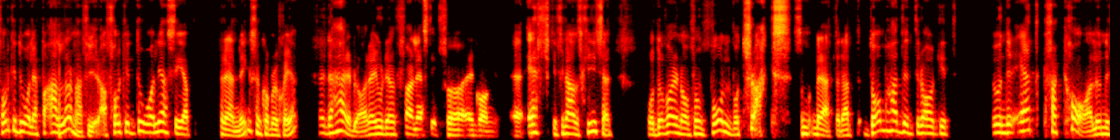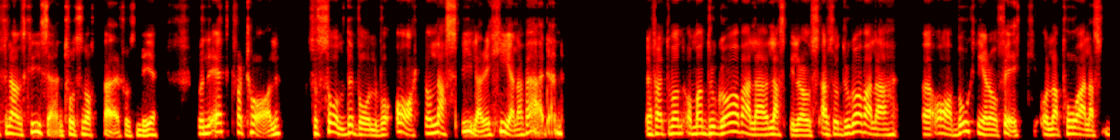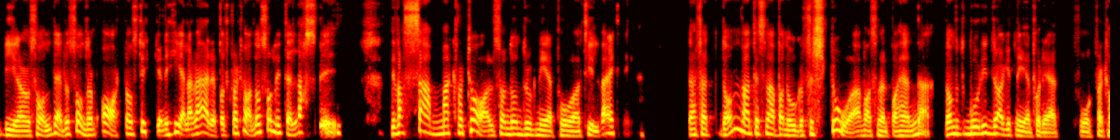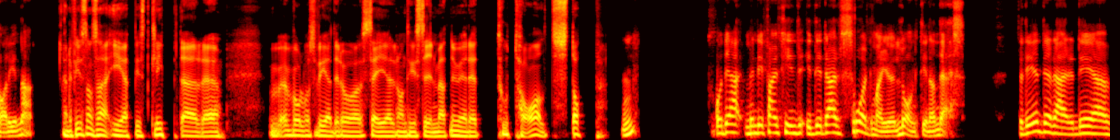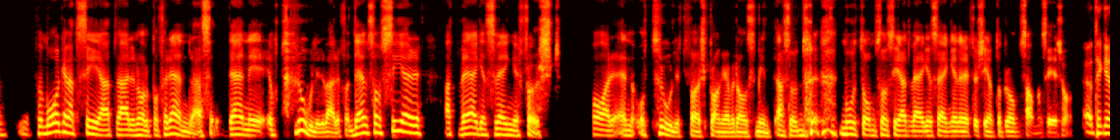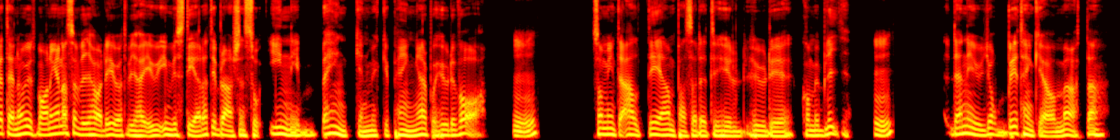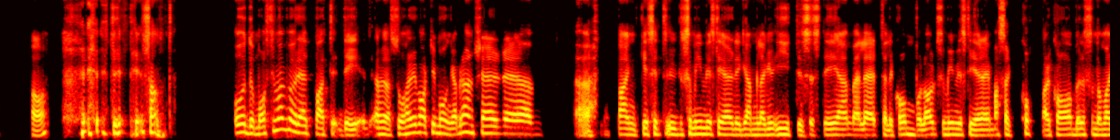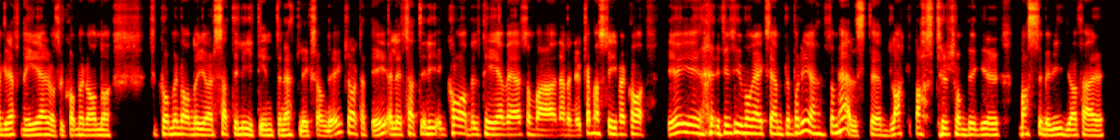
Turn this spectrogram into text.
Folk är dåliga på alla de här fyra. Folk är dåliga att se förändring som kommer att ske. Det här är bra. Jag gjorde en föreläsning för en gång eh, efter finanskrisen. Och då var det någon från Volvo Trucks som berättade att de hade dragit under ett kvartal under finanskrisen 2008, 2009. Under ett kvartal så sålde Volvo 18 lastbilar i hela världen. Därför att man, om man drog av alla lastbilar, alltså drog av alla avbokningar de fick och la på alla bilar de sålde, då sålde de 18 stycken i hela världen på ett kvartal. De sålde inte en lastbil. Det var samma kvartal som de drog ner på tillverkningen. Därför att de var inte snabba nog att förstå vad som höll på att hända. De borde ju dragit ner på det två kvartal innan. Det finns någon sån här episkt klipp där eh, Volvos vd då säger någonting i stil med att nu är det totalt stopp. Mm. Och det, men det, fanns, det där såg man ju långt innan dess. Så det, det där, det, förmågan att se att världen håller på att förändras, den är otroligt värdefull. Den som ser att vägen svänger först har en otroligt försprång över de som inte, alltså, mot de som ser att vägen svänger när det är för sent att bromsa. Om man säger så. Jag tycker att en av utmaningarna som vi har det är att vi har investerat i branschen så in i bänken mycket pengar på hur det var. Mm. Som inte alltid är anpassade till hur, hur det kommer bli. Mm. Den är ju jobbig, tänker jag, att möta. Ja, det, det, är sant. Och då måste man vara rädd på att det, alltså, så har det varit i många branscher. Eh, eh, banker som investerar i gamla IT-system eller telekombolag som investerar i massa kopparkabel som de har grävt ner och så kommer någon och, så kommer någon och gör satellitinternet. Liksom. Det är klart att det är, eller kabel-tv som bara, nej men nu kan man streama kabel. Det, är, det finns ju många exempel på det som helst. Blockbuster som bygger massor med videoaffärer.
